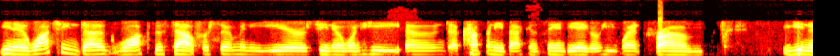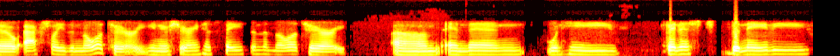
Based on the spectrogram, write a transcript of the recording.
you know, watching Doug walk this out for so many years, you know, when he owned a company back in San Diego, he went from, you know, actually the military, you know, sharing his faith in the military. Um, and then when he finished the Navy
